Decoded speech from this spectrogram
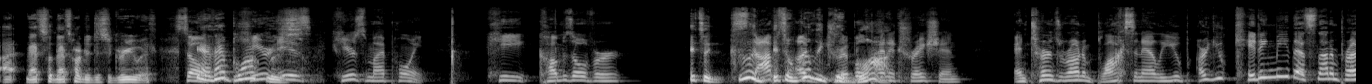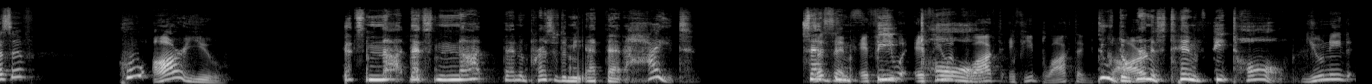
I, that's that's hard to disagree with. So Yeah, that block here was- is- here's my point. He comes over, It's a good. stops It's a really good dribble block. penetration, and turns around and blocks an alley oop. Are you kidding me? That's not impressive. Who are you? That's not that's not that impressive to me at that height. Seven Listen, if feet he if tall. would blocked if he blocked a dude, the guard, rim is ten feet tall. you need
